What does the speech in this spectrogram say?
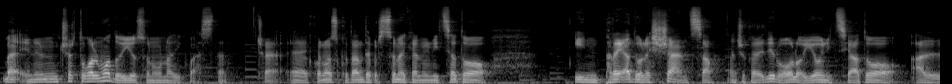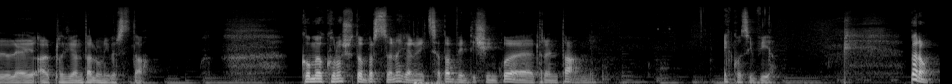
Beh, in un certo qual modo io sono una di queste. Cioè, eh, conosco tante persone che hanno iniziato in preadolescenza a giocare di ruolo, io ho iniziato alle, al, praticamente all'università. Come ho conosciuto persone che hanno iniziato a 25-30 anni e così via. Però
